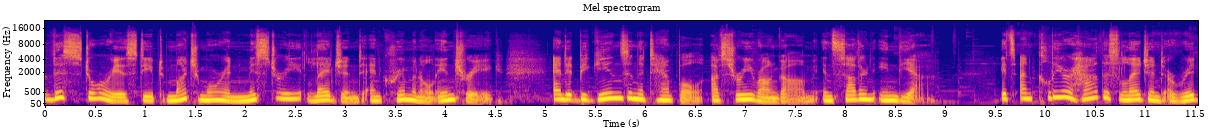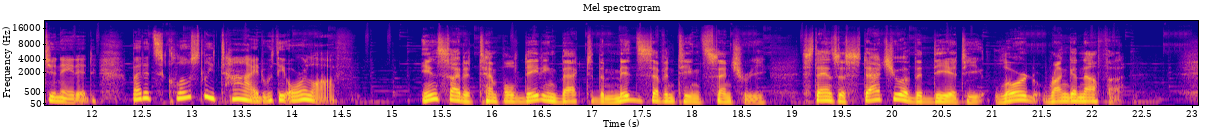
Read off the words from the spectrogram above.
This story is steeped much more in mystery, legend, and criminal intrigue, and it begins in the temple of Srirangam in southern India. It's unclear how this legend originated, but it's closely tied with the Orloff. Inside a temple dating back to the mid 17th century stands a statue of the deity Lord Ranganatha.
